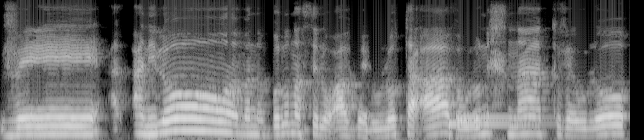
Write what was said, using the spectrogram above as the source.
ואני לא, בוא לא נעשה לו עוול, הוא לא טעה והוא לא נחנק והוא לא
